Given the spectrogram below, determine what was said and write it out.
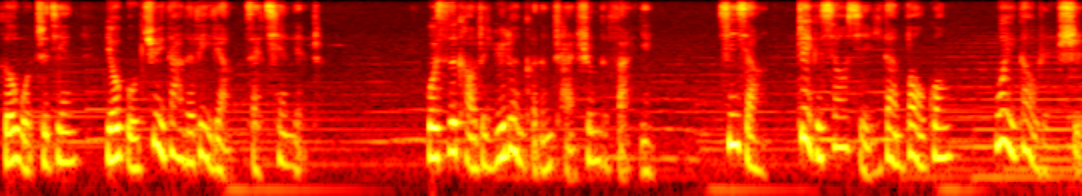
和我之间有股巨大的力量在牵连着。我思考着舆论可能产生的反应，心想这个消息一旦曝光，未道人士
